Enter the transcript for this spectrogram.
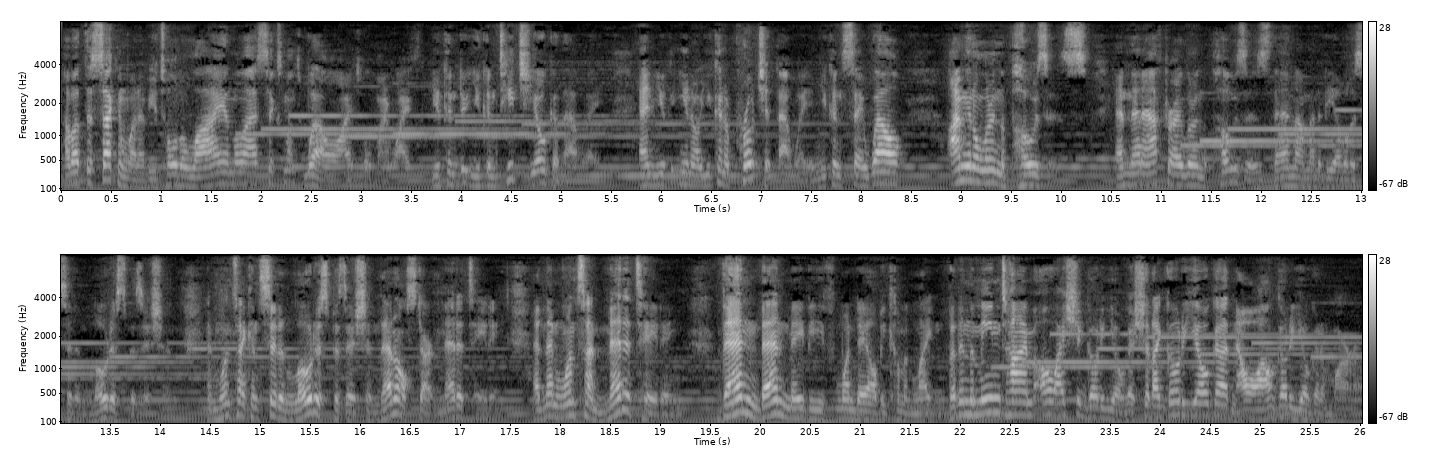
How about the second one? Have you told a lie in the last six months? Well, I told my wife. You can do. You can teach yoga that way, and you you know you can approach it that way, and you can say, well, I'm going to learn the poses and then after I learn the poses, then I'm going to be able to sit in lotus position. And once I can sit in lotus position, then I'll start meditating. And then once I'm meditating, then then maybe one day I'll become enlightened. But in the meantime, oh, I should go to yoga. Should I go to yoga? No, I'll go to yoga tomorrow.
